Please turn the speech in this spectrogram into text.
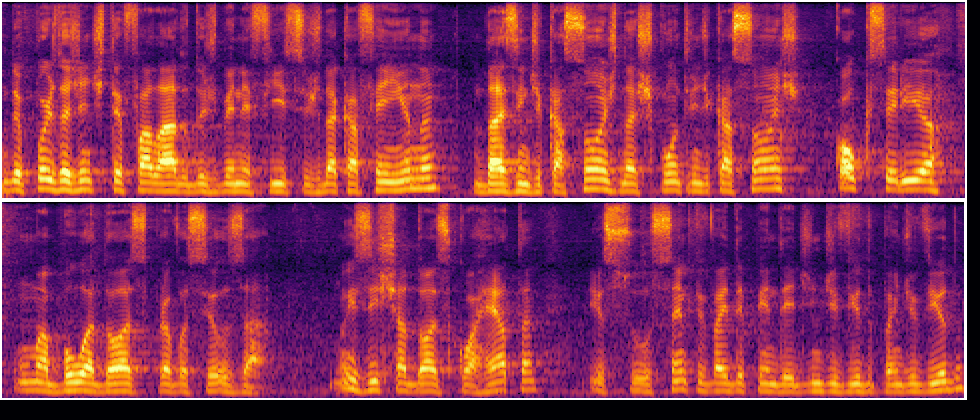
depois da gente ter falado dos benefícios da cafeína, das indicações, das contraindicações, qual que seria uma boa dose para você usar? Não existe a dose correta, isso sempre vai depender de indivíduo para indivíduo,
